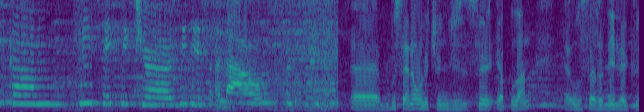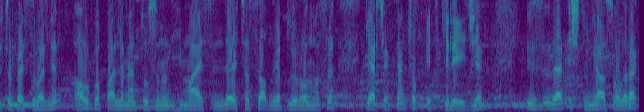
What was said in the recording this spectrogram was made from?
please come, please take pictures, it is allowed. Ee, bu sene 13.sü yapılan e, Uluslararası Dil ve Kültür Festivali'nin Avrupa Parlamentosu'nun himayesinde ve çatısı altında yapılıyor olması gerçekten çok etkileyici. Bizler iş dünyası olarak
